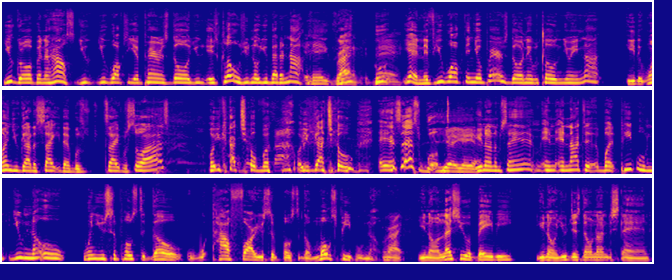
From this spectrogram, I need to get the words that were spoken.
you grow up in a house. You you walk to your parents' door. You it's closed. You know you better knock. Exactly. Right? Who- yeah, and if you walked in your parents' door and it was closed and you ain't knock, either one you got a sight that was sight for sore eyes, or you got your bu- or oh, you got your ASS whooped. Yeah, yeah, yeah. You know what I'm saying? And and not to, but people, you know when you're supposed to go, how far you're supposed to go. Most people know. Right. You know, unless you a baby, you know, you just don't understand.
